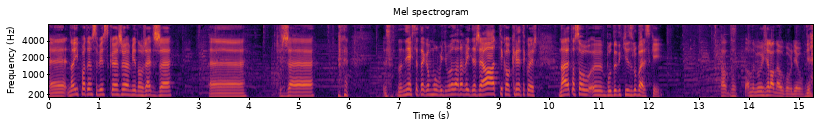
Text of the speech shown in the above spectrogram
E, no i potem sobie skojarzyłem jedną rzecz, że... E, że... No nie chcę tego mówić, bo zaraz wyjdę, że o, tylko krytykujesz. No ale to są y, budynki z lubelskiej. One były zielone ogólnie u mnie.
